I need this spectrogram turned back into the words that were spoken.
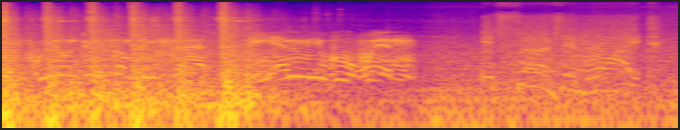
If we don't do something fast, the enemy will win. It serves him right.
